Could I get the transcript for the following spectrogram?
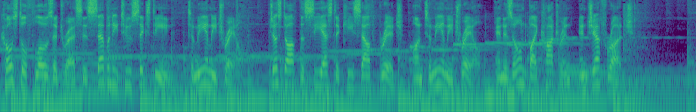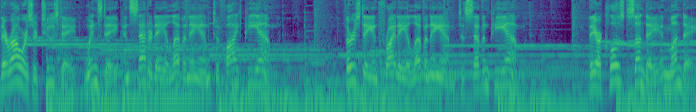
Coastal Flow's address is 7216 Tamiami Trail, just off the Siesta Key South Bridge on Tamiami Trail, and is owned by Katrin and Jeff Rudge. Their hours are Tuesday, Wednesday, and Saturday 11 a.m. to 5 p.m. Thursday and Friday 11 a.m. to 7 p.m. They are closed Sunday and Monday.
